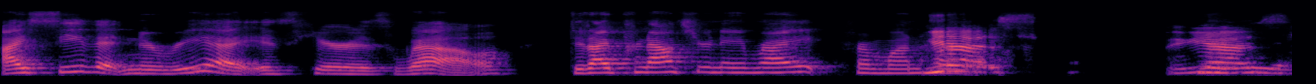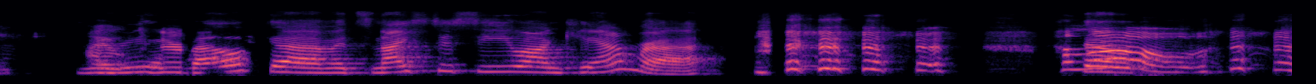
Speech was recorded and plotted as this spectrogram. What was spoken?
i see that nuriya is here as well. Did i pronounce your name right from one yes. Yes. Nuriya, nuriya welcome. It's nice to see you on camera. Hello. So,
